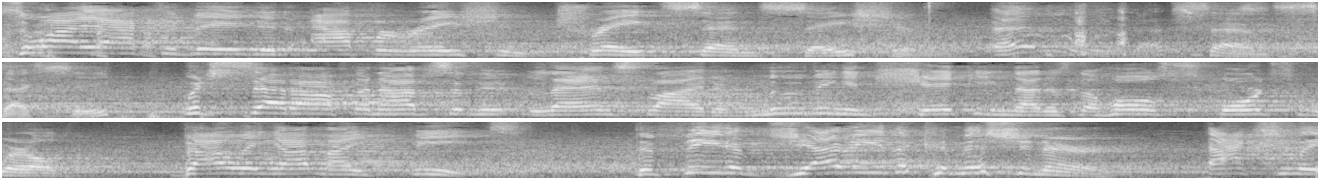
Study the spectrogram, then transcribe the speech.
So I activated Operation Trade Sensation. Oh, that sounds sexy. Which set off an absolute landslide of moving and shaking that is the whole sports world bowing at my feet. The feet of Jerry the Commissioner. Actually,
